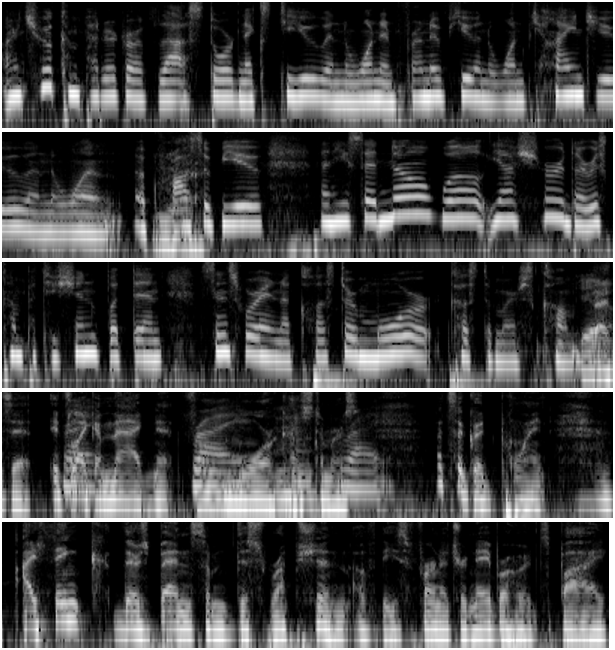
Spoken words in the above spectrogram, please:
"Aren't you a competitor of that store next to you, and the one in front of you, and the one behind you, and the one across Yeah. of you?" And he said, "No. Well, yeah, sure, there is competition, but then since we're in a cluster, more customers come." Yeah. That's it. It's like a magnet for Right. more customers. Right. That's a good point. I think there's been some disruption of these furniture neighborhoods by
